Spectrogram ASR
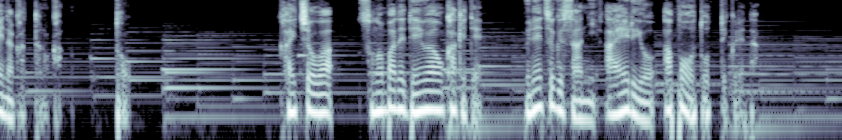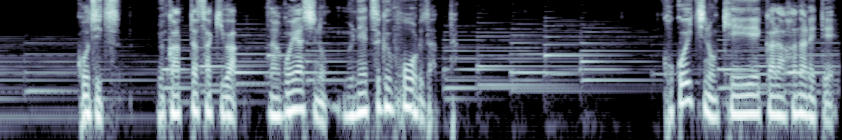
えなかったのか、と。会長はその場で電話をかけて、宗次さんに会えるようアポを取ってくれた。後日、向かった先は名古屋市の宗次ホールだった。ココイチの経営から離れて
